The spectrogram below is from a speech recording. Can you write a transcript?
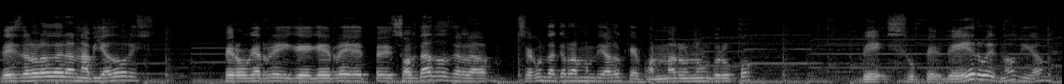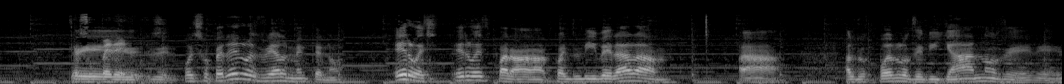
Desde luego eran aviadores, pero guerre, guerre- pues, soldados de la Segunda Guerra Mundial que formaron un grupo de, super- de héroes, ¿no? Digamos. De Que- superhéroes. Pues superhéroes realmente no. Héroes, héroes para pues liberar a, a, a los pueblos de villanos, de, de,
